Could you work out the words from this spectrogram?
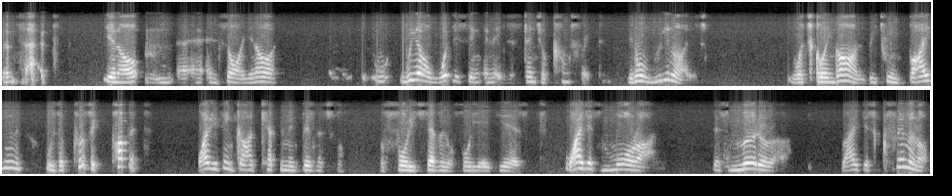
than that. You know, and so on. You know, we are witnessing an existential conflict. You don't realize what's going on between Biden, who's a perfect puppet. Why do you think God kept him in business for, for 47 or 48 years? Why this moron, this murderer, right? This criminal?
